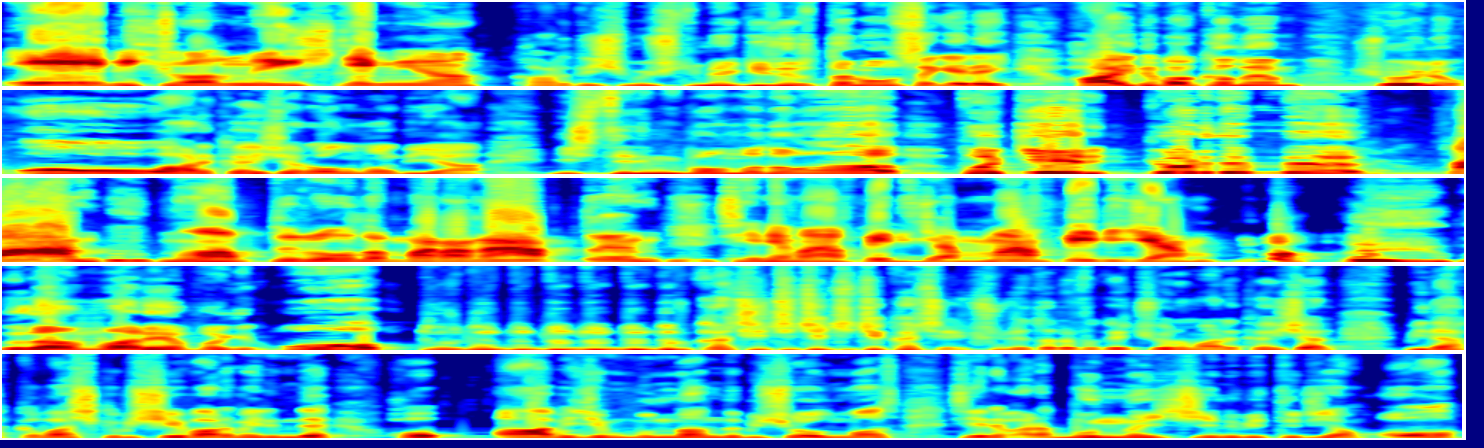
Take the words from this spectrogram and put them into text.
Eee bir şey olmuyor işlemiyor. Kardeşim üstümdeki zırhtan olsa gerek. Haydi bakalım. Şöyle o arkadaşlar olmadı ya. İstediğim gibi olmadı. Aa fakir gördün mü? Lan ne yaptın oğlum bana ne yaptın? Seni mahvedeceğim mahvedeceğim. Ulan var ya fakir. Oo dur dur dur dur dur dur dur kaç kaç kaç kaç kaç. Şuraya tarafa kaçıyorum arkadaşlar. Bir dakika başka bir şey var mı elimde? Hop abicim bundan da bir şey olmaz. Seni var ya bununla işini bitireceğim. Hop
